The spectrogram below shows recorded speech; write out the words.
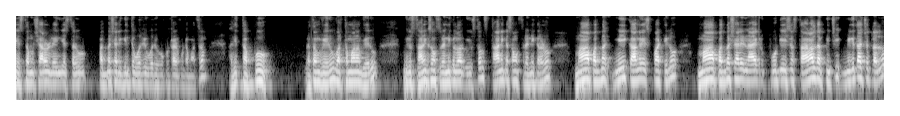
చేస్తాము షారోళ్ళు ఏం చేస్తారు? పద్మశాలి గింత ఒర్రి ఒర్రి ఊకుంటారు అనుకుంటే మాత్రం అది తప్పు. గతం వేరు వర్తమానం వేరు. మీరు స్థానిక సంస్థల ఎన్నికల వరకు చూస్తాం. స్థానిక సంస్థల ఎన్నికలలో మా పద్మ మీ కాంగ్రెస్ పార్టీలో మా పద్మశాలి నాయకులు పోటీ చేసిన స్థానాలు తప్పించి మిగతా చోట్లలో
